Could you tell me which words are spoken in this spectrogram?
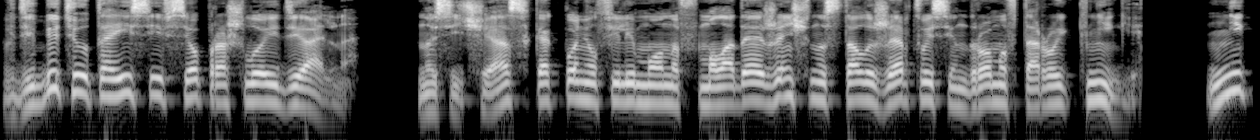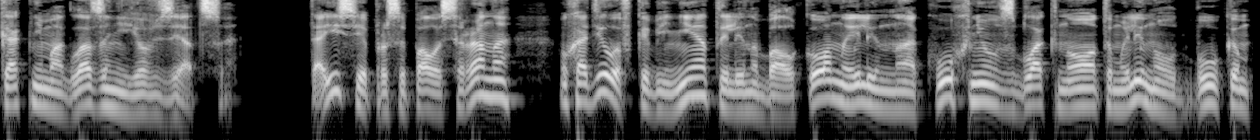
В дебюте у Таисии все прошло идеально. Но сейчас, как понял Филимонов, молодая женщина стала жертвой синдрома второй книги, никак не могла за нее взяться. Таисия просыпалась рано, уходила в кабинет или на балкон, или на кухню с блокнотом или ноутбуком,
